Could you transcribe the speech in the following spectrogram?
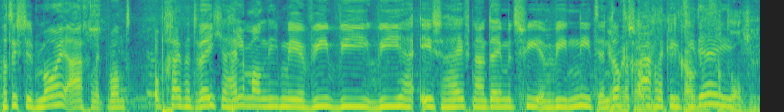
wat is dit mooi eigenlijk. Want op een gegeven moment weet je helemaal niet meer wie, wie, wie is, heeft nou dementie en wie niet. En Ja, dat is eigenlijk niet- het niet idee. van dansen.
